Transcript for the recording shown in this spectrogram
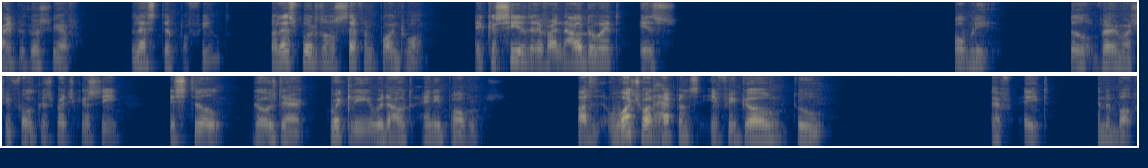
right? Because you have less depth of field. So let's put it on 7.1. You can see that if I now do it, it's probably still very much in focus, but you can see it still goes there quickly without any problems. But watch what happens if we go to F8 and above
